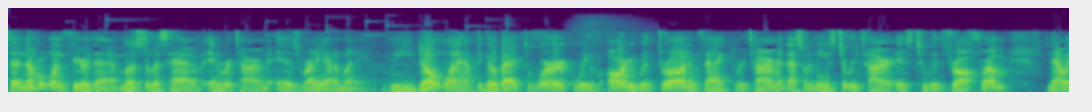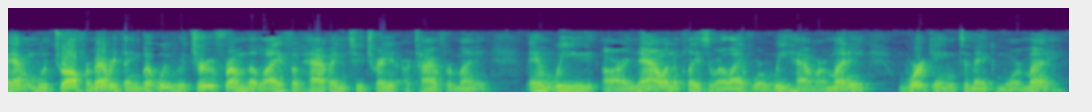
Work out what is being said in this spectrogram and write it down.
The number one fear that most of us have in retirement is running out of money. We don't want to have to go back to work. We've already withdrawn. In fact, retirement, that's what it means to retire, is to withdraw from. Now, we haven't withdrawn from everything, but we withdrew from the life of having to trade our time for money. And we are now in a place of our life where we have our money working to make more money.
